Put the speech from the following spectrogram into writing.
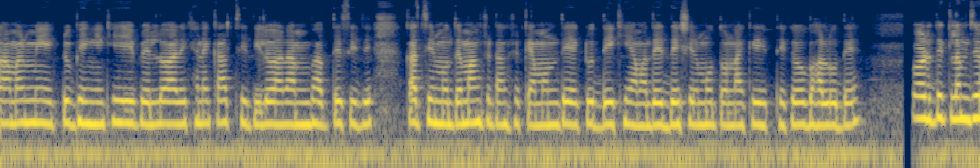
না। আমার মেয়ে একটু ভেঙে খেয়ে ফেলল আর এখানে কাচ্চি দিল। আর আমি ভাবতেছি যে কাচ্চির মধ্যে মাংস টাংস কেমন দেয় একটু দেখি। আমাদের দেশের মতো নাকি এর থেকেও ভালো দেয়। পরে দেখলাম যে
